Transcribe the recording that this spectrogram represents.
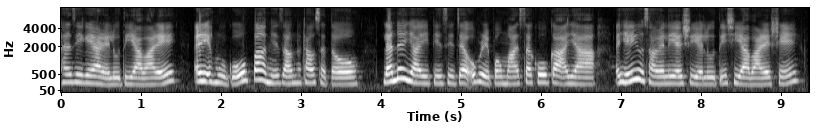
ဖမ်းဆီးခဲ့ရတယ်လို့သိရပါဗျ။အဲ့ဒီအမှုကိုပမြင့်ဆောင်2023လက်နက်ယာယီပြင်ဆင်ချက်ဥပဒေပုံမှာ19ကအရာအရေးယူဆောင်ရွက်လျက်ရှိရလို့သိရှိရပါတယ်ရှင်။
